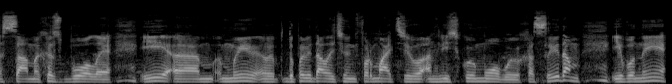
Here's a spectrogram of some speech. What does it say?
саме Хезболи. І ми доповідали цю інформацію англійською мовою хасидам, і вони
